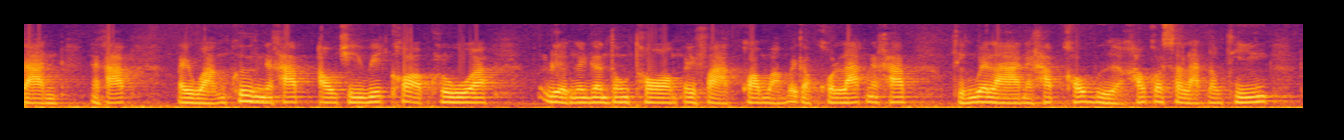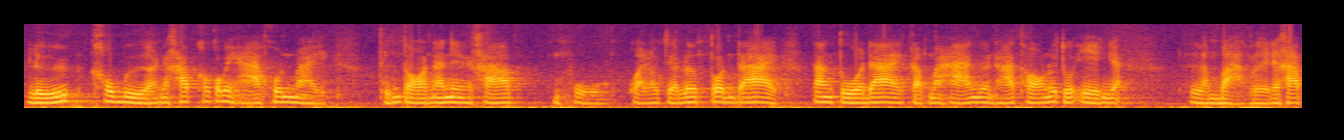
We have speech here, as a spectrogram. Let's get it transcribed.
จันทร์นะครับ ไปหวังพึ่งนะครับ เอาชีวิตครอบครัว เรื่องเงินเงินทองทองไปฝากความหวังไว้กับคนรักนะครับ ถึงเวลานะครับเขาเบื่อเขาก็สลัดเราทิ้ง หรือเขาเบื่อนะครับเขาก็ไปหาคนใหม่ ถึงตอนนั้นเนี่ยนะครับโอ้โหกว่าเราจะเริ่มต้นได้ ตั้งตัวได้กลับมาหาเงินหาทองด้วยตัวเองเนี่ยลำบากเลยนะครับ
